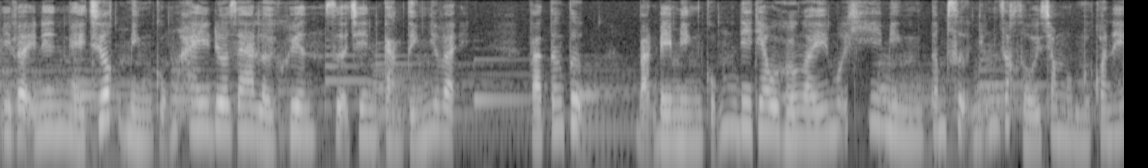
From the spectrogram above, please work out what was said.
Vì vậy nên ngày trước mình cũng hay đưa ra lời khuyên dựa trên cảm tính như vậy. Và tương tự, bạn bè mình cũng đi theo hướng ấy mỗi khi mình tâm sự những rắc rối trong một mối quan hệ.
